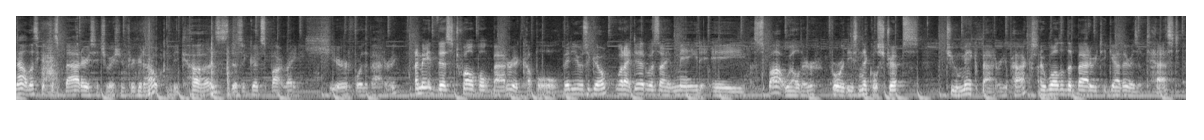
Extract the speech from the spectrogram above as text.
Now let's get this battery situation figured out because there's a good spot right here for the battery. I made this 12 volt battery a couple videos ago. What I did was I made a spot welder for these nickel strips to make battery packs. I welded the battery together as a test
